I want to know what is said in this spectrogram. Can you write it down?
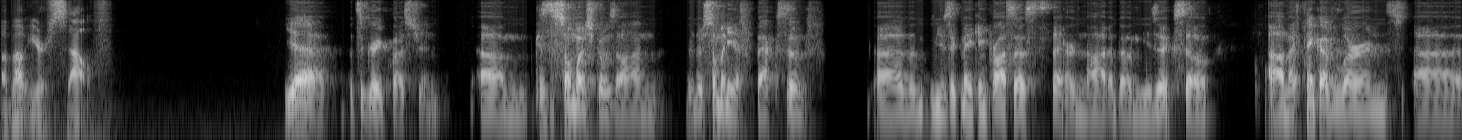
about yourself? Yeah, that's a great question. Because um, so much goes on, there's so many effects of uh, the music making process that are not about music. So um, I think I've learned. Uh,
